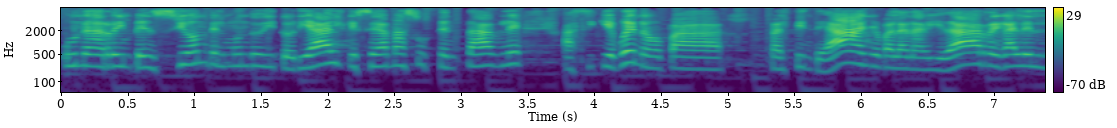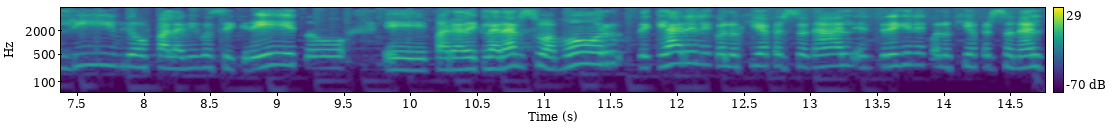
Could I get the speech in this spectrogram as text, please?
una reinvención del mundo editorial que sea más sustentable, así que bueno, para el fin de año, para la Navidad, regalen libros para el amigo secreto, eh, para declarar su amor, declaren ecología personal, entreguen ecología personal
